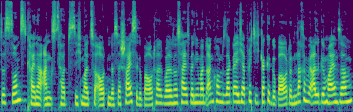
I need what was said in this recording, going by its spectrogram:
dass sonst keiner Angst hat, sich mal zu outen, dass er Scheiße gebaut hat. Weil das heißt, wenn jemand ankommt und sagt, ey, ich habe richtig Gacke gebaut, dann lachen wir alle gemeinsam,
